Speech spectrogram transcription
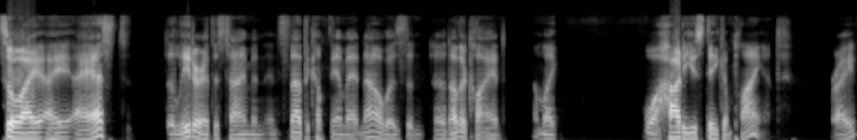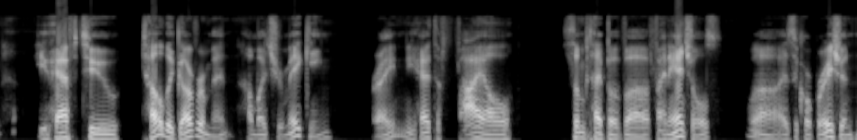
So I, I, I asked the leader at this time, and it's not the company I'm at now, was another client. I'm like, well, how do you stay compliant, right? You have to tell the government how much you're making, right? You have to file some type of uh, financials uh, as a corporation,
